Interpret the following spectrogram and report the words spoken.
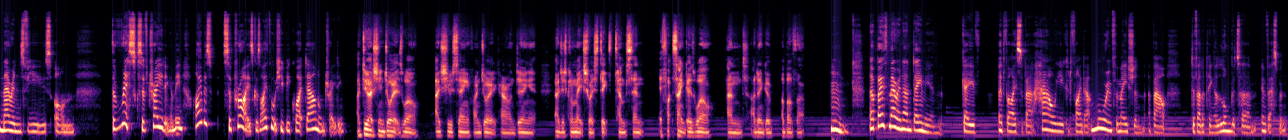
Merryn's views on the risks of trading? I mean, I was surprised because I thought she'd be quite down on trading. I do actually enjoy it as well. As she was saying, if I enjoy it, carry on doing it. I just got to make sure I stick to 10% if something goes well and I don't go above that. Mm. Now, both Merrin and Damien gave advice about how you could find out more information about developing a longer term investment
